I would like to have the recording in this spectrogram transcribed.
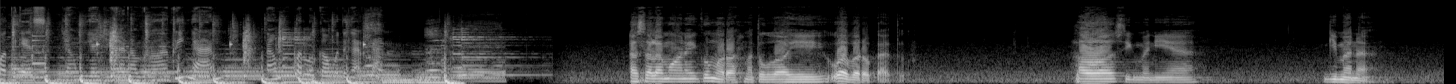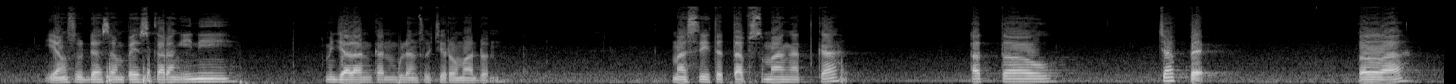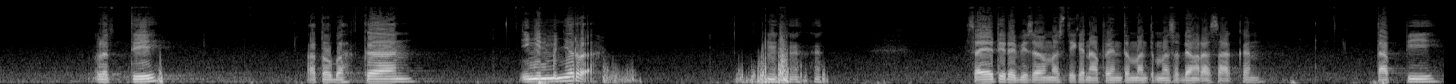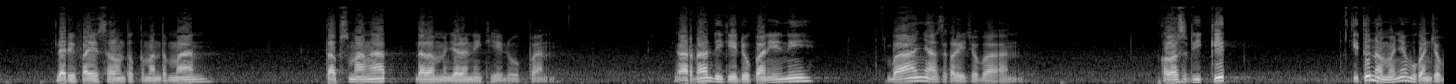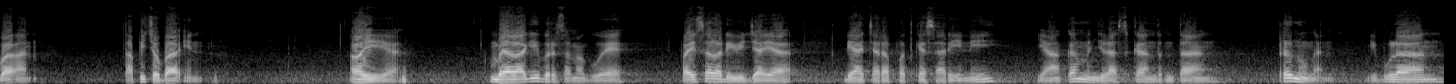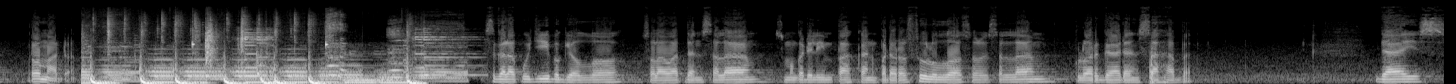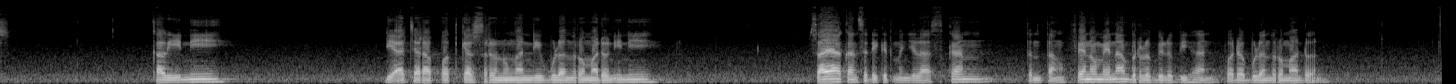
podcast yang menyajikan obrolan ringan, namun perlu kamu dengarkan. Assalamualaikum warahmatullahi wabarakatuh. Halo Sigmania, gimana? Yang sudah sampai sekarang ini menjalankan bulan suci Ramadan, masih tetap semangatkah? Atau capek, lelah, letih, atau bahkan ingin menyerah? Saya tidak bisa memastikan apa yang teman-teman sedang rasakan. Tapi dari Faisal untuk teman-teman, tetap semangat dalam menjalani kehidupan. Karena di kehidupan ini banyak sekali cobaan. Kalau sedikit, itu namanya bukan cobaan, tapi cobain. Oh iya, kembali lagi bersama gue, Faisal Adiwijaya, di acara podcast hari ini yang akan menjelaskan tentang renungan di bulan Ramadan. Segala puji bagi Allah, salawat dan salam semoga dilimpahkan pada Rasulullah SAW, keluarga dan sahabat. Guys, kali ini di acara podcast renungan di bulan Ramadan ini, saya akan sedikit menjelaskan tentang fenomena berlebih-lebihan pada bulan Ramadan.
